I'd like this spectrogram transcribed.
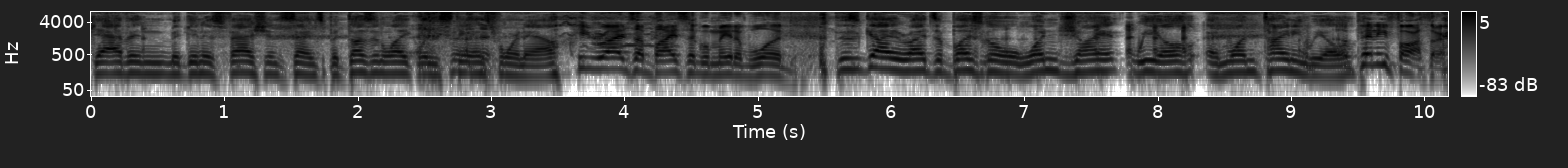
Gavin McInnes fashion sense but doesn't like what he stands for now. He rides a bicycle made of wood. This guy rides a bicycle with one giant wheel and one tiny wheel. A penny farther.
